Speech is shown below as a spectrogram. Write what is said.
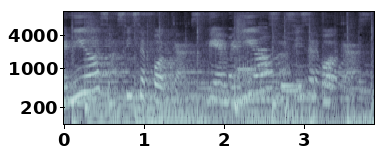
Bienvenidos a CICE Podcast. Bienvenidos a CICE Podcast.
